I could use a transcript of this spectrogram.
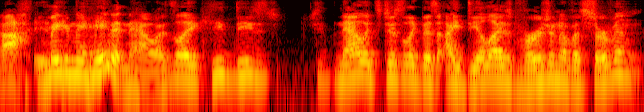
ah, you're making me hate it now. It's like he, he's now it's just like this idealized version of a servant.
